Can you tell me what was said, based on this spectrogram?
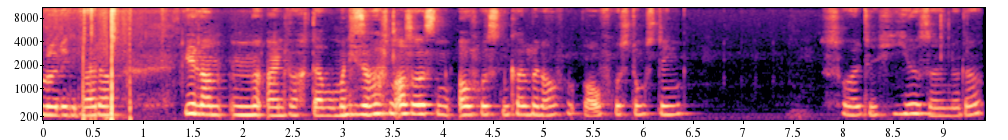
So Leute, geht weiter. Wir landen einfach da, wo man diese Waffen ausrüsten, aufrüsten kann beim Auf Aufrüstungsding. Sollte hier sein, oder?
